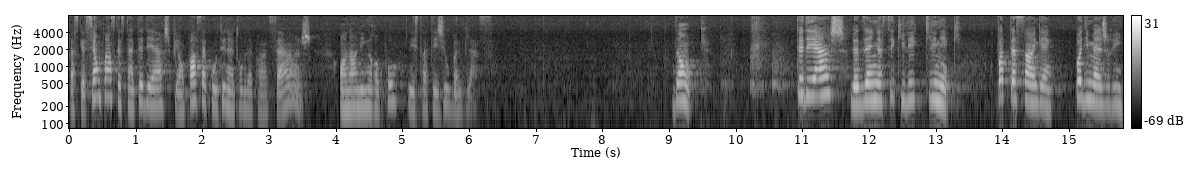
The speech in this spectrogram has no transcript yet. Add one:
Parce que si on pense que c'est un TDAH puis on passe à côté d'un trouble d'apprentissage, on n'enlignera pas les stratégies aux bonnes places. Donc, TDAH, le diagnostic, il est clinique. Pas de test sanguin, pas d'imagerie,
